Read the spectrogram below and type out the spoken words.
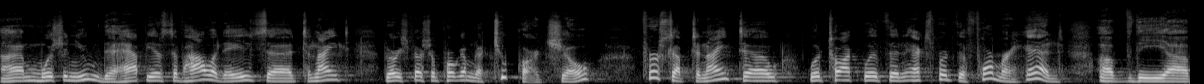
I'm wishing you the happiest of holidays. Uh, tonight, very special program, a two-part show. First up tonight, uh, we'll talk with an expert, the former head of the uh,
